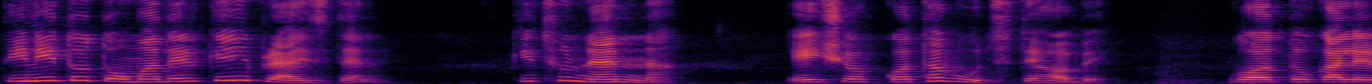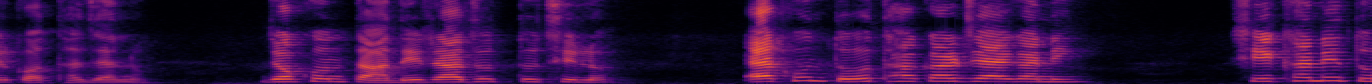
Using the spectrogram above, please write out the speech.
তিনি তো তোমাদেরকেই প্রাইজ দেন। কিছু নেন না, এইসব কথা বুঝতে হবে। গতকালের কথা যেন। যখন তাদের রাজত্ব ছিল, এখন তো থাকার জায়গা নেই। সেখানে তো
